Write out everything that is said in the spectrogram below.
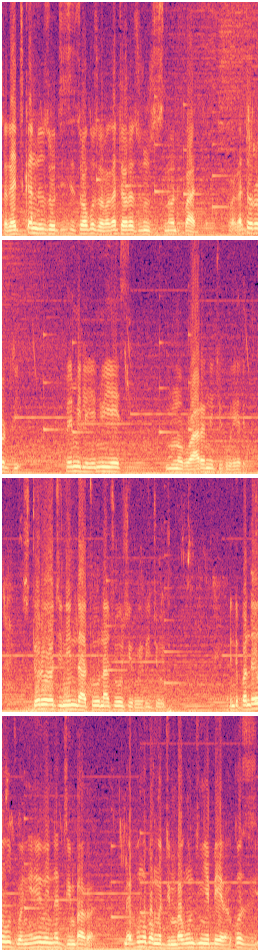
saka itika ndozoti sisi wako zvavakataura zvinhu zvisina kutipata vakataura kuti family yenyu yese munorwara nechirwere. Zvitoriwo kuti inini ndatoonachowo chirwere ichocho. Ende pandaiudzwa nyaya iwe nadhimba ka ndaifunga pamwe dhimba kundinyebera kozi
